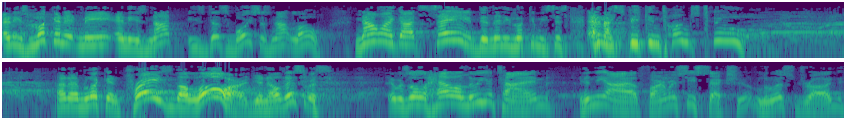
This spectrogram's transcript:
And he's looking at me and he's not, he's, his voice is not low. Now I got saved. And then he looked at me and says, And I speak in tongues too. And I'm looking, Praise the Lord. You know, this was, it was a little hallelujah time in the aisle, pharmacy section Lewis Drug,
